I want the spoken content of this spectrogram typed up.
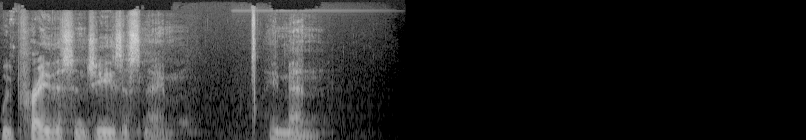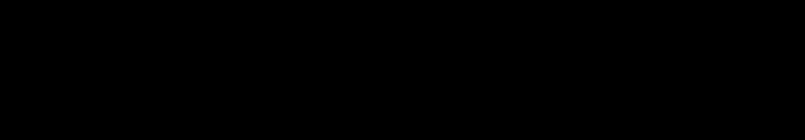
We pray this in Jesus' name. Amen.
